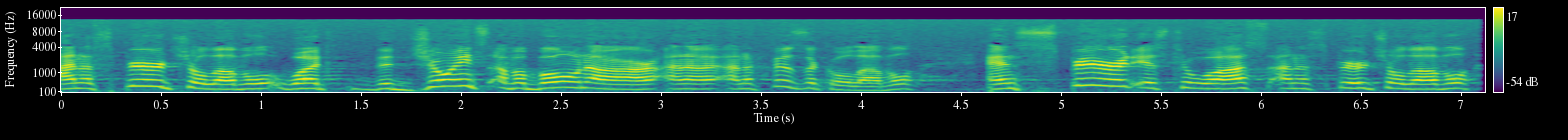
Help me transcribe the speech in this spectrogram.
on a spiritual level what the joints of a bone are on a, on a physical level, and spirit is to us on a spiritual level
